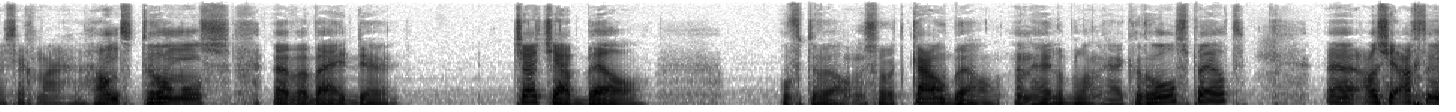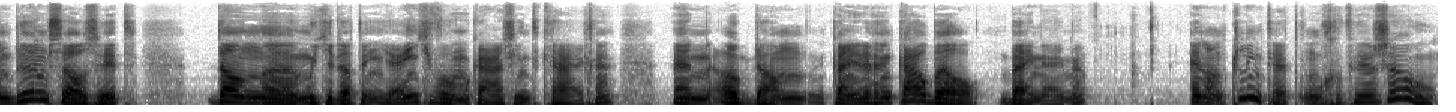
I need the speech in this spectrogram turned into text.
zeg maar handtrommels, eh, waarbij de cha-cha-bel, oftewel een soort cowbell, een hele belangrijke rol speelt. Eh, als je achter een drumstel zit, dan eh, moet je dat in je eentje voor elkaar zien te krijgen. En ook dan kan je er een cowbell bij nemen. En dan klinkt het ongeveer zo.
